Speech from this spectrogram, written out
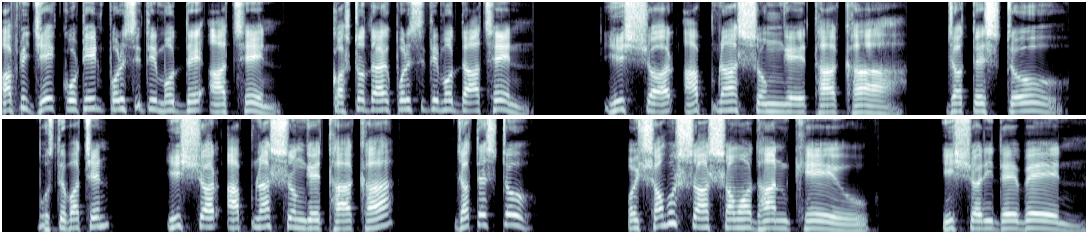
আপনি যে কঠিন পরিস্থিতির মধ্যে আছেন কষ্টদায়ক পরিস্থিতির মধ্যে আছেন। ঈশ্বর আপনার সঙ্গে থাকা যথেষ্ট। বুঝতে পারছেন? ঈশ্বর আপনার সঙ্গে থাকা যথেষ্ট। ওই সমস্যার সমাধান খেয়েও ঈশ্বরই দেবেন।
